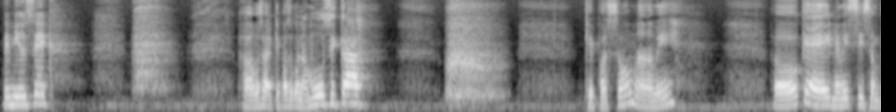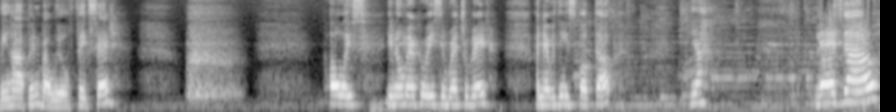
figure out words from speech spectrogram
The music. Ah, vamos a ver qué pasó con la música. ¿Qué pasó, mami? Okay, let me see. Something happened, but we'll fix it. Always, you know, Mercury is in retrograde and everything is fucked up. Yeah. Let's go.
